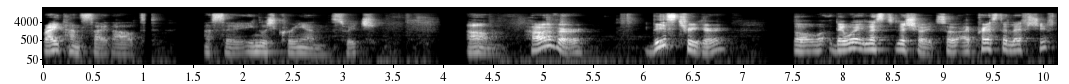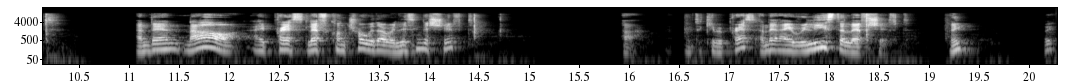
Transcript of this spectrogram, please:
right hand side Alt as a English Korean switch. Um, however, this trigger, so the way let's let's show it. So I press the left shift, and then now I press left control without releasing the shift to keep it pressed and then I release the left shift. Hey, wait.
